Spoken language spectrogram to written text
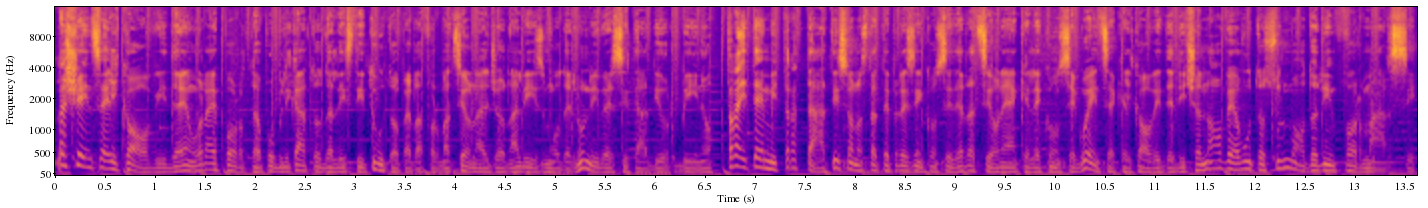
La scienza e il Covid è un report pubblicato dall'Istituto per la formazione al giornalismo dell'Università di Urbino. Tra i temi trattati sono state prese in considerazione anche le conseguenze che il Covid-19 ha avuto sul modo di informarsi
